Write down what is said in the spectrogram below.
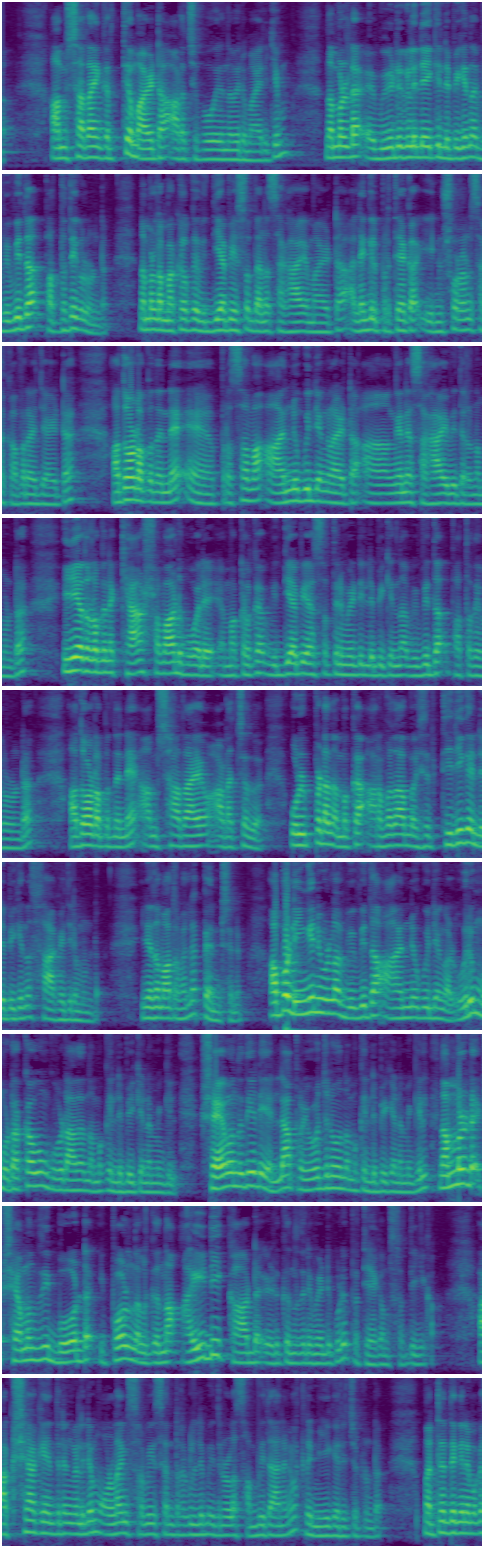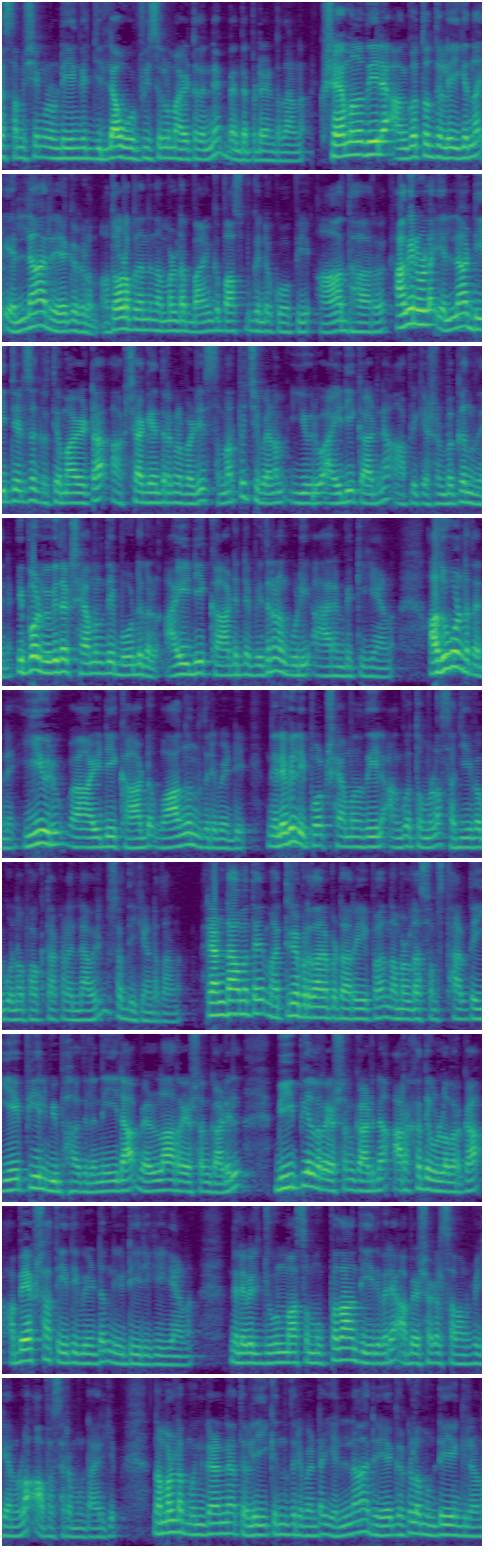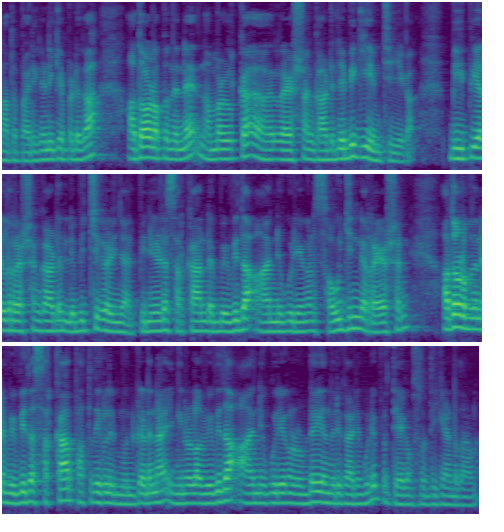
അംശാദായം കൃത്യമായിട്ട് അടച്ചു പോരുന്നവരുമായിരിക്കും നമ്മളുടെ വീടുകളിലേക്ക് ലഭിക്കുന്ന വിവിധ പദ്ധതികളുണ്ട്. നമ്മളുടെ മക്കൾക്ക് വിദ്യാഭ്യാസ ധനസഹായമായിട്ട് അല്ലെങ്കിൽ പ്രത്യേക ഇൻഷുറൻസ് കവറേജ് ആയിട്ട്. അതോടൊപ്പം തന്നെ പ്രസവ ആനുകൂല്യങ്ങളായിട്ട് അങ്ങനെ സഹായ വിതരണമുണ്ട്. ഇനി അതോടൊപ്പം തന്നെ ക്യാഷ് അവാർഡ് പോലെ മക്കൾക്ക് വിദ്യാഭ്യാസത്തിന് വേണ്ടി ലഭിക്കുന്ന വിവിധ പദ്ധതികളുണ്ട്. അതോടൊപ്പം തന്നെ അംശാദായം അടച്ചത് ഉൾപ്പെടെ നമുക്ക് അറുപതാം വയസ്സിൽ തിരികെ ലഭിക്കുന്ന സാഹചര്യമുണ്ട്. ഇനി അത് മാത്രമല്ല പെൻഷനും. അപ്പോൾ ഇങ്ങനെയുള്ള വിവിധ ആനുകൂല്യങ്ങൾ ഒരു മുടക്കവും കൂടാതെ നമുക്ക് ലഭിക്കണമെങ്കിൽ ക്ഷേമനിധിയുടെ എല്ലാ പ്രയോജനവും നമുക്ക് ലഭിക്കണമെങ്കിൽ നമ്മളുടെ ക്ഷേമനിധി ബോർഡ് ഇപ്പോൾ നൽകുന്ന ഐ ഡി കാർഡ് എടുക്കുന്നതിന് വേണ്ടി കൂടി പ്രത്യേകം ശ്രദ്ധിക്കുക. അക്ഷയ കേന്ദ്രങ്ങളിലും ഓൺലൈൻ സർവീസ് സെന്ററുകളിലും ഇതിനുള്ള സംവിധാനങ്ങൾ ക്രമീകരിച്ചിട്ടുണ്ട്. മറ്റെന്തെങ്കിലുമൊക്കെ സംശയങ്ങളുണ്ടെങ്കിൽ ജില്ലാ ഓഫീസുകളുമായിട്ട് തന്നെ ബന്ധപ്പെടേണ്ടതാണ്. ക്ഷേമനിധിയിലെ അംഗത്വം തെളിയിക്കുന്ന എല്ലാ രേഖകളും അതോടൊപ്പം തന്നെ നമ്മളുടെ ബാങ്ക് പാസ്ബുക്കിന്റെ കോപ്പി ആധാർ അങ്ങനെയുള്ള എല്ലാ ഡീറ്റെയിൽസും കൃത്യമായിട്ട് അക്ഷയ കേന്ദ്രങ്ങൾ വഴി സമർപ്പിച്ച് വേണം ഈ ഒരു ഐ ഡി കാർഡിന് ആപ്ലിക്കേഷൻ വെക്കുന്നതിന്. ഇപ്പോൾ വിവിധ ക്ഷേമനിധി ബോർഡുകൾ ഐ ഡി കാർഡിന്റെ വിതരണം കൂടി ആരംഭിക്കുകയാണ്. അതുകൊണ്ട് തന്നെ ഈ ഒരു ഐ ഡി കാർഡ് വാങ്ങുന്നതിന് വേണ്ടി നിലവിൽ ഇപ്പോൾ ക്ഷേമനിധിയിൽ അംഗത്വമുള്ള സജീവ ഗുണഭോക്താക്കളെല്ലാവരും ശ്രദ്ധിക്കേണ്ടതാണ്. രണ്ടാമത്തെ മറ്റൊരു പ്രധാനപ്പെട്ട അറിയിപ്പ് നമ്മളുടെ സംസ്ഥാനത്തെ എ പി എൽ വിഭാഗത്തിലെ നീല വെള്ള റേഷൻ കാർഡിൽ ബി പി എൽ റേഷൻ കാർഡിന് അർഹതയുള്ളവർക്ക് അപേക്ഷാ തീയതി വീണ്ടും നീട്ടിയിരിക്കുകയാണ്. നിലവിൽ ജൂൺ മാസം മുപ്പതാം തീയതി വരെ അപേക്ഷകൾ സമർപ്പിക്കാനുള്ള അവസരമുണ്ടായിരിക്കും. നമ്മളുടെ മുൻഗണന തെളിയിക്കുന്നതിന് വേണ്ട എല്ലാ രേഖകളും ഉണ്ടെങ്കിലാണ് അത് പരിഗണിക്കപ്പെടുക. അതോടൊപ്പം തന്നെ നമ്മൾക്ക് റേഷൻ കാർഡ് ലഭിക്കുകയും ചെയ്യുക. B P L ration card ലഭിച്ചു കഴിഞ്ഞാൽ പിന്നീട് സർക്കാരിന്റെ വിവിധ ആനുകൂല്യങ്ങൾ സൗജന്യ റേഷൻ അതോടൊപ്പം തന്നെ വിവിധ സർക്കാർ പദ്ധതികളിൽ മുൻഗണന ഇങ്ങനെയുള്ള വിവിധ ആനുകൂല്യങ്ങളുണ്ട് എന്നൊരു കാര്യം കൂടി പ്രത്യേകം ശ്രദ്ധിക്കേണ്ടതാണ്.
